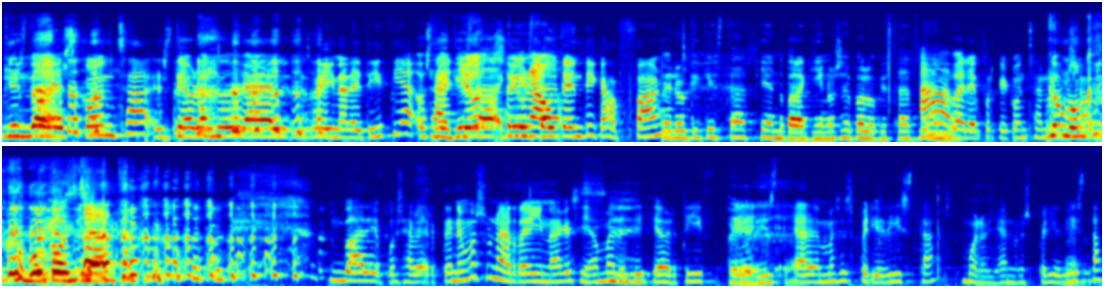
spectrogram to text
¿Qué no es Concha, estoy hablando de la reina Leticia. O sea, ¿Qué- qué yo está- soy una está- auténtica fan. Pero ¿qué, qué está haciendo? Para quien no sepa lo que está haciendo. Ah, vale, porque Concha no como concha. Vale, pues a ver, tenemos una reina que se llama Leticia Ortiz, que Periodista. además es periodista. Bueno, ya no es periodista.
